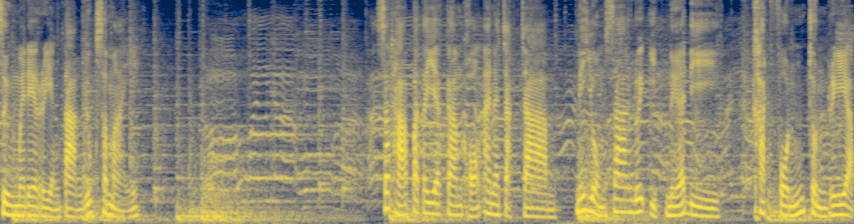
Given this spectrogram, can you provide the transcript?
ซึ่งไม่ได้เรียงตามยุคสมัย สถาปัตยกรรมของอาณาจักรจาม นิยมสร้างด้วยอิฐเนื้อดี ขัดฝนจนเรียบ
